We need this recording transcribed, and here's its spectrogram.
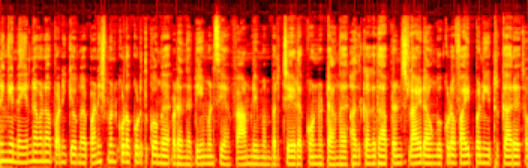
நீங்கள் என்ன என்ன வேணா பண்ணிக்கோங்க. பனிஷ்மெண்ட் கூட கொடுத்துக்கோங்க. பட் அந்த டீமன்ஸ் என் ஃபேமிலி மெம்பர் ஜேட கொண்டுட்டாங்க அதுக்காக தான் பிரின்ஸ் லாய்டு அவங்க கூட ஃபைட் பண்ணிட்டு இருக்காரு ஸோ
